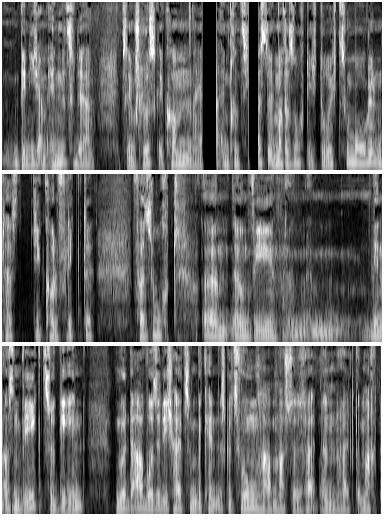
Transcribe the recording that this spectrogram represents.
bin ich am Ende zu der zu dem Schluss gekommen, naja, im Prinzip hast du immer versucht, dich durchzumogeln und hast die Konflikte versucht, ähm, irgendwie ähm, denen aus dem Weg zu gehen. Nur da, wo sie dich halt zum Bekenntnis gezwungen haben, hast du das halt dann halt gemacht.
